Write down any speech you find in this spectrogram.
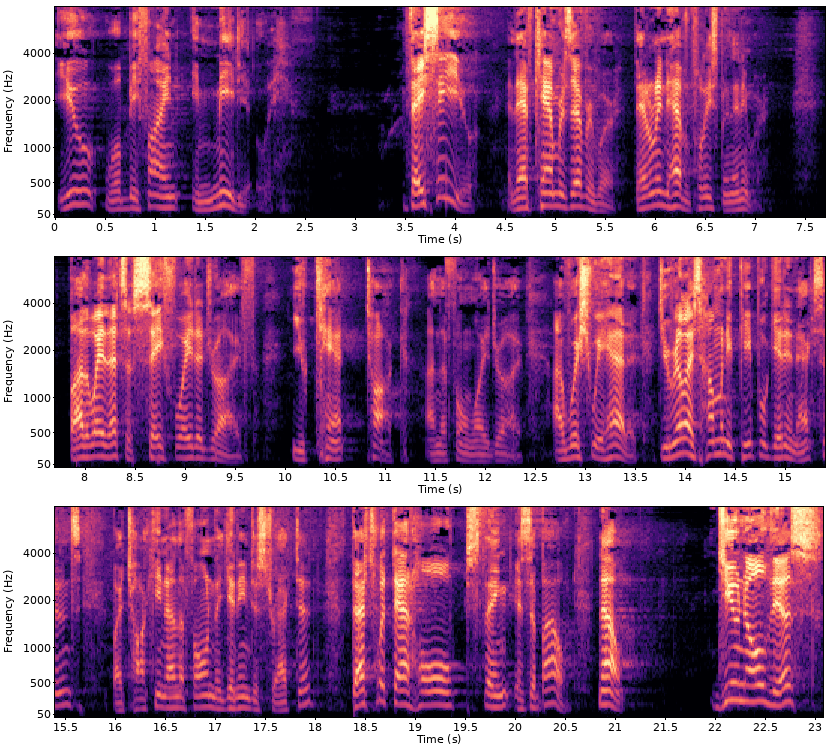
you will be fined immediately. They see you, and they have cameras everywhere, they don't even have a policeman anywhere. By the way, that's a safe way to drive. You can't talk on the phone while you drive. I wish we had it. Do you realize how many people get in accidents by talking on the phone? They're getting distracted. That's what that whole thing is about. Now, do you know this?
